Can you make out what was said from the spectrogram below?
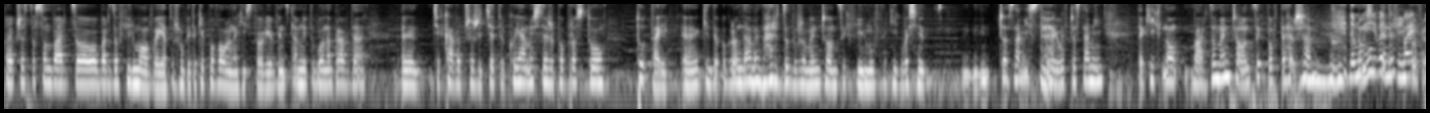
ale przez to są bardzo, bardzo filmowe. Ja też lubię takie powolne historie, więc dla mnie to było naprawdę y, ciekawe przeżycie. Tylko ja myślę, że po prostu tutaj, e, kiedy oglądamy bardzo dużo męczących filmów, takich właśnie czasami snujów, tak. czasami takich no, bardzo męczących, powtarzam. No musimy też Państwu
